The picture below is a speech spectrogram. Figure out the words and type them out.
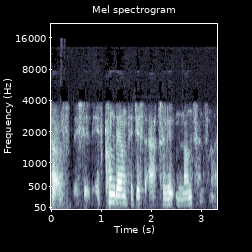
sort of it'd come down to just absolute nonsense now,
